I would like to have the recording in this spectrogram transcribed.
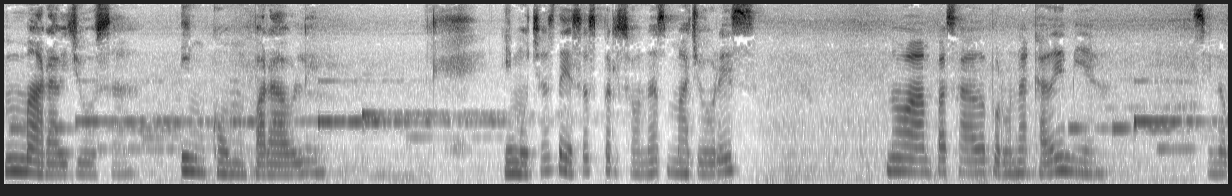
maravillosa, incomparable. Y muchas de esas personas mayores no han pasado por una academia, sino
